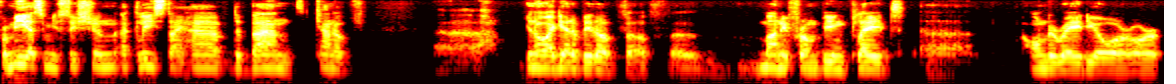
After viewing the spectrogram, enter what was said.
for me as a musician, at least I have the band kind of, uh, you know, I get a bit of, of uh, money from being played uh, on the radio or, or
